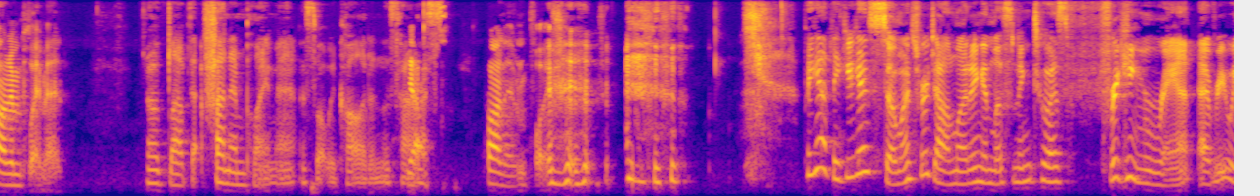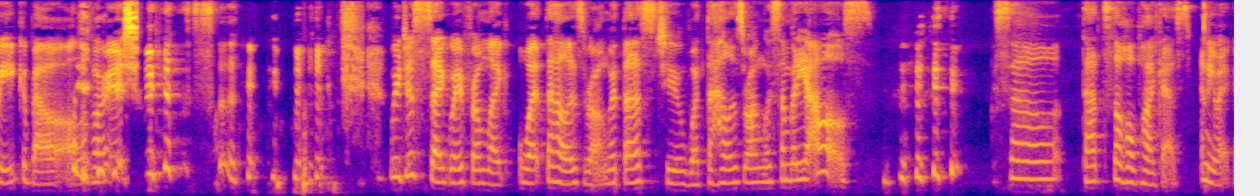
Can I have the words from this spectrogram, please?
unemployment. I would love that. Fun employment is what we call it in this house. Yes, fun employment. But yeah, thank you guys so much for downloading and listening to us freaking rant every week about all of our issues. we just segue from like, what the hell is wrong with us to what the hell is wrong with somebody else. so that's the whole podcast. Anyway,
